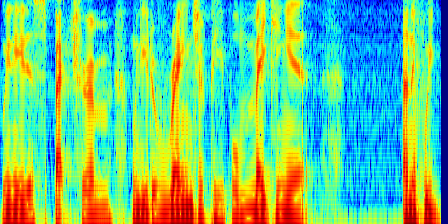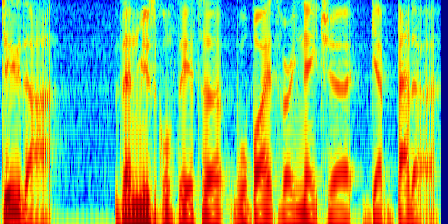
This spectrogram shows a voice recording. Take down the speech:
we need a spectrum, we need a range of people making it. And if we do that, then musical theatre will, by its very nature, get better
